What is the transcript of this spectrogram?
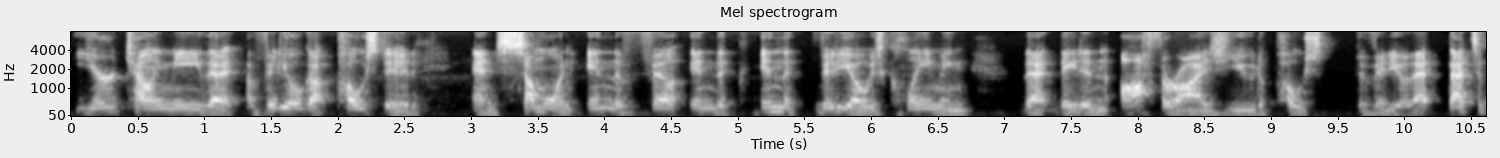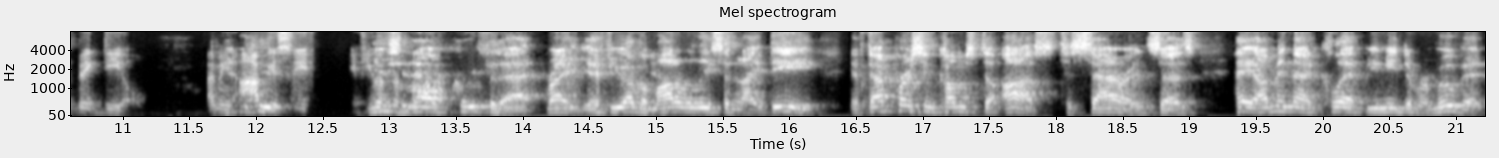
you're telling me that a video got posted and someone in the in the in the video is claiming that they didn't authorize you to post the video. That that's a big deal. I mean, obviously, if you, You have should model- have proof of that, right? If you have a model release and an ID, if that person comes to us, to Sarah, and says, "Hey, I'm in that clip. You need to remove it,"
